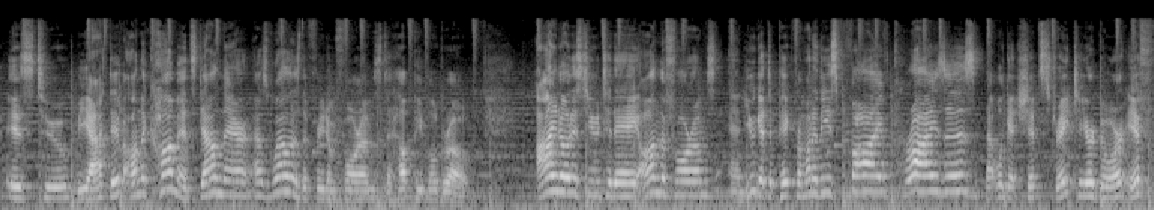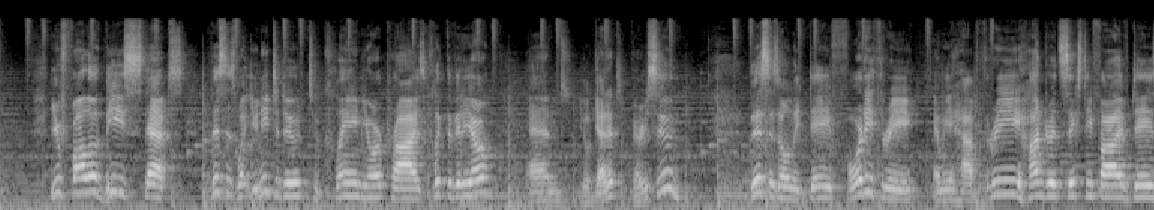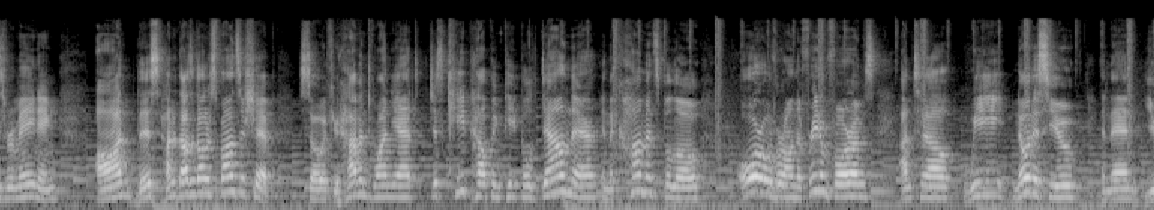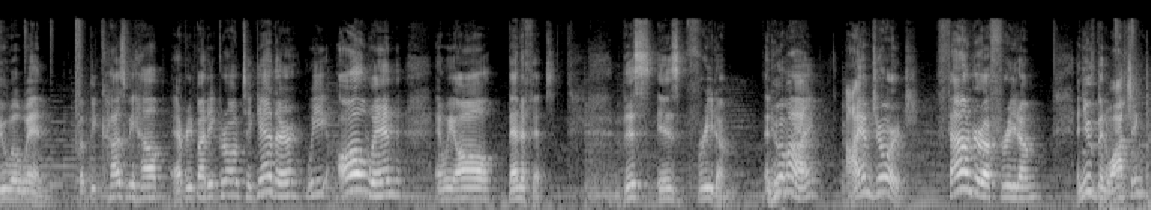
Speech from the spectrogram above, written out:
is to be active on the comments down there as well as the Freedom Forums to help people grow. I noticed you today on the forums, and you get to pick from one of these five prizes that will get shipped straight to your door if you follow these steps. This is what you need to do to claim your prize. Click the video, and you'll get it very soon. This is only day 43 and we have 365 days remaining on this $100,000 sponsorship. So if you haven't won yet, just keep helping people down there in the comments below or over on the Freedom Forums until we notice you and then you will win. But because we help everybody grow together, we all win and we all benefit. This is freedom. And who am I? I am George, founder of Freedom, and you've been watching.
